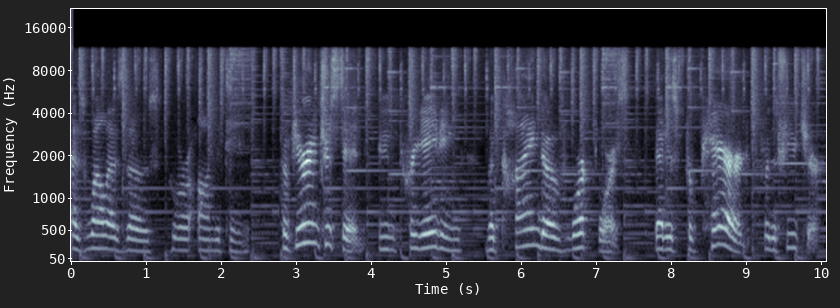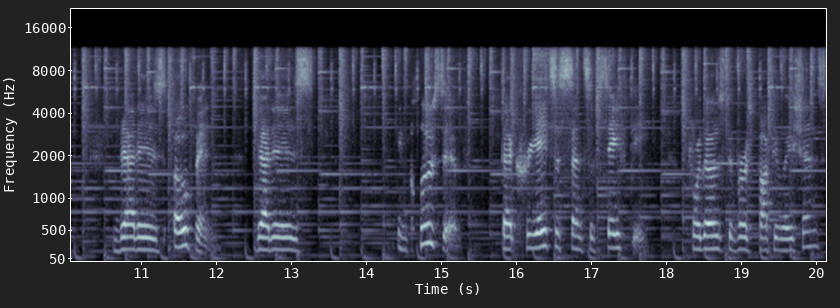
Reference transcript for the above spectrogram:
as well as those who are on the team. So if you're interested in creating the kind of workforce that is prepared for the future, that is open, that is inclusive, that creates a sense of safety for those diverse populations,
